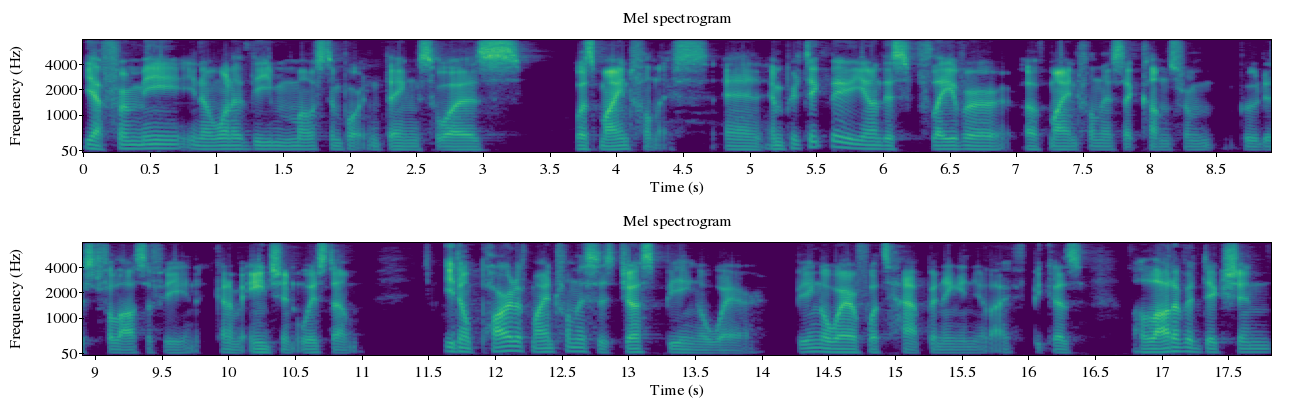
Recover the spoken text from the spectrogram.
Yeah, for me, you know, one of the most important things was was mindfulness. And, and particularly you know this flavor of mindfulness that comes from buddhist philosophy and kind of ancient wisdom. You know part of mindfulness is just being aware being aware of what's happening in your life because a lot of addiction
